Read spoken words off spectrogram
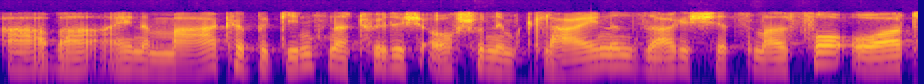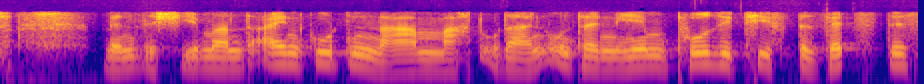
aber eine Marke beginnt natürlich auch schon im Kleinen, sage ich jetzt mal vor Ort, wenn sich jemand einen guten Namen macht oder ein Unternehmen positiv besetzt ist.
